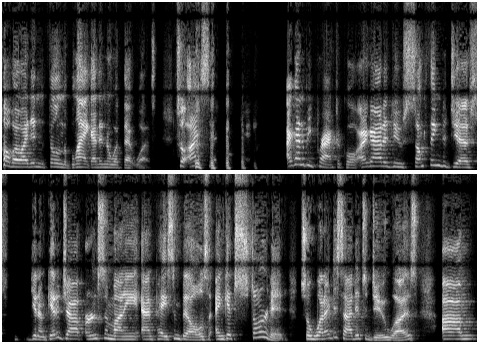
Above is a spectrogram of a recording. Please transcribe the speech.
Although I didn't fill in the blank, I didn't know what that was. So I said, okay, I got to be practical. I got to do something to just, you know, get a job, earn some money, and pay some bills and get started. So what I decided to do was um,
